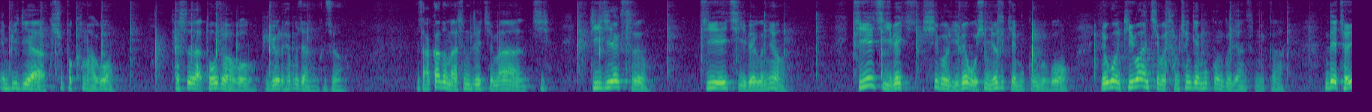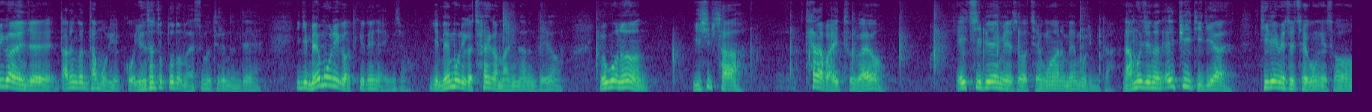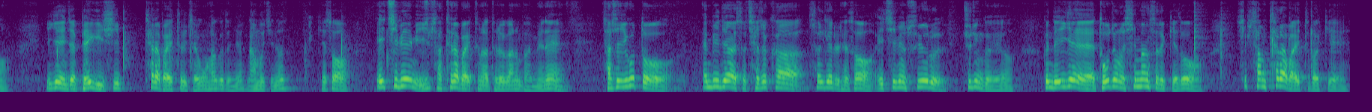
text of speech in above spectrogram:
엔비디아 슈퍼컴하고 테슬라 도조하고 비교를 해보자는 거죠. 그래서 아까도 말씀드렸지만 DGX GH200은요. GH210을 256개 묶은 거고 요건 D1 칩을 3000개 묶은 거지 않습니까? 근데 저희가 이제 다른 건 다 모르겠고 연산 속도도 말씀을 드렸는데 이게 메모리가 어떻게 되냐 이거죠. 이게 메모리가 차이가 많이 나는데요. 요거는 24 테라바이트가요. HBM에서 제공하는 메모리입니다. 나머지는 LPDDR, DRAM에서 제공해서 이게 이제 120 테라바이트를 제공하거든요. 나머지는. 그래서 HBM이 24 테라바이트나 들어가는 반면에 사실 이것도 엔비디아에서 최적화 설계를 해서 HBM 수요를 줄인 거예요. 근데 이게 도저는 실망스럽게도 13 테라바이트밖에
